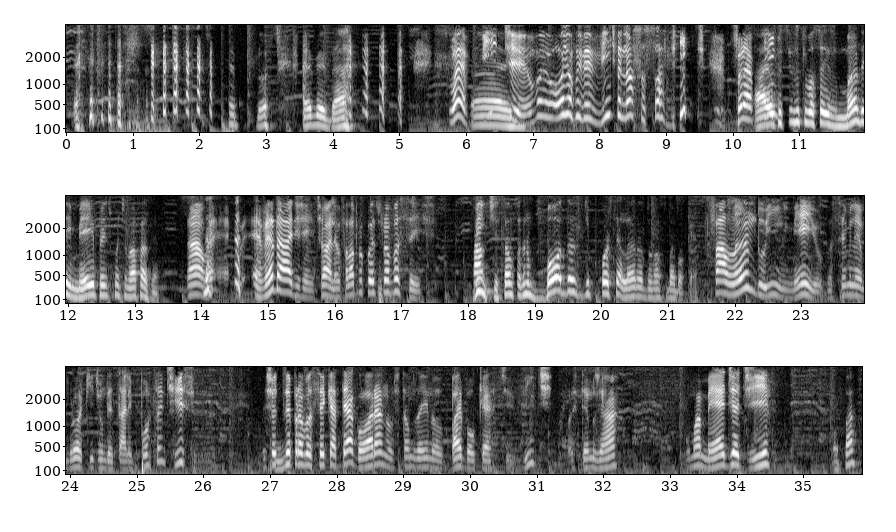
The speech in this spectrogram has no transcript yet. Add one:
É verdade. Ué, 20? Eu fui- hoje eu fui ver 20 e falei, nossa, só 20? Pra Ah, eu 20? preciso que vocês mandem e-mail pra gente continuar fazendo. Não, é, é verdade, gente. Olha, eu vou falar uma coisa pra vocês. 20, estamos fazendo bodas de porcelana do nosso Biblecast. Falando em e-mail, você me lembrou aqui de um detalhe importantíssimo. Deixa eu dizer pra você que até agora, nós estamos aí no Biblecast 20, nós temos já uma média de. Opa!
